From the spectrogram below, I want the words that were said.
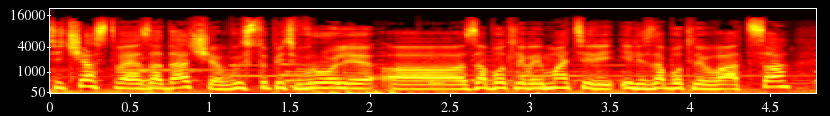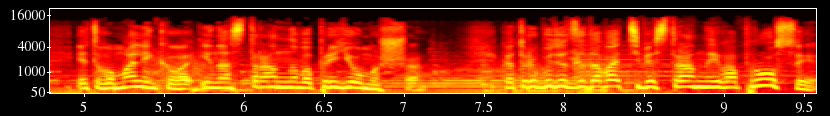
Сейчас твоя задача выступить в роли э, заботливой матери или заботливого отца этого маленького иностранного приемыша, который будет задавать тебе странные вопросы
